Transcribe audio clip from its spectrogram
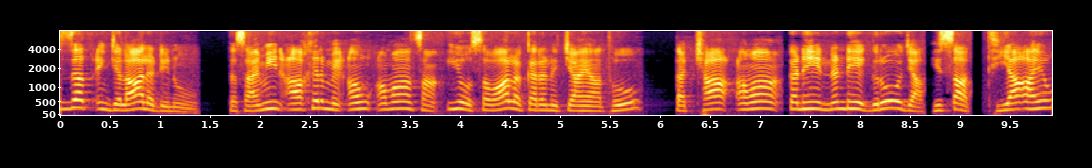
इज़त ऐं जलाल ॾिनो त सामीन आख़िर में इहो सवाल करणु चाहियां थो त छा अवां कॾहिं नंढे ग्रोह जा हिसा थिया आहियो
